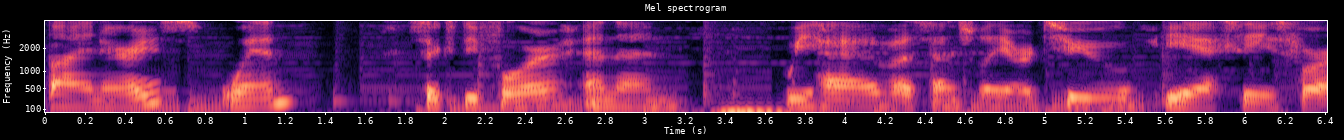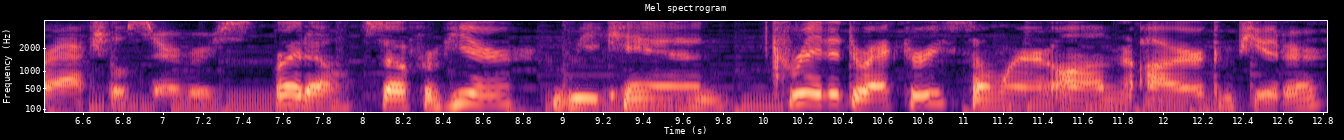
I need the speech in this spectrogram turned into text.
binaries, win, 64, and then we have essentially our two EXEs for our actual servers. Righto, so from here we can create a directory somewhere on our computer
